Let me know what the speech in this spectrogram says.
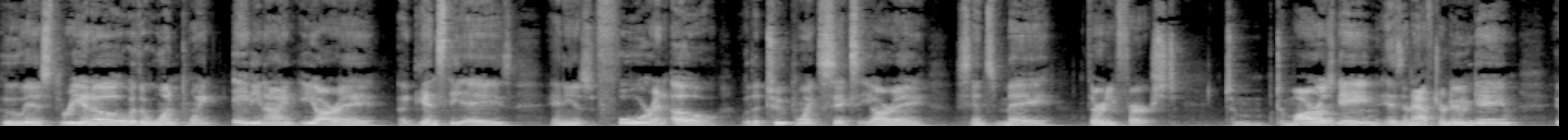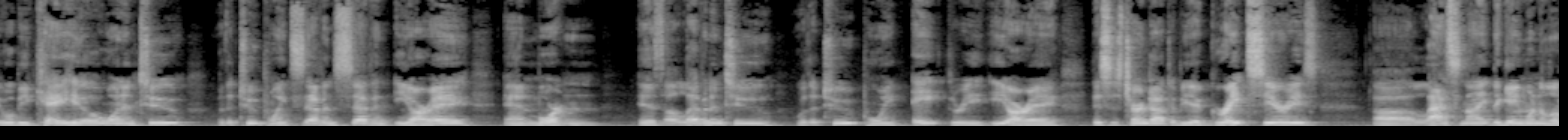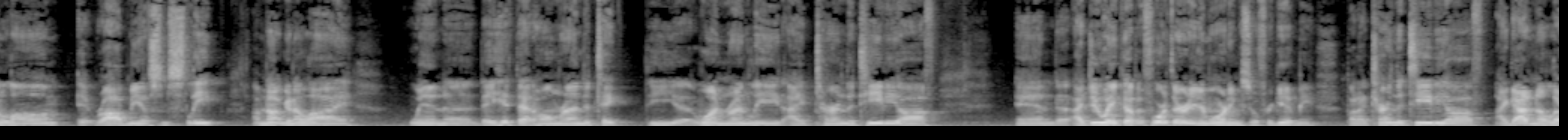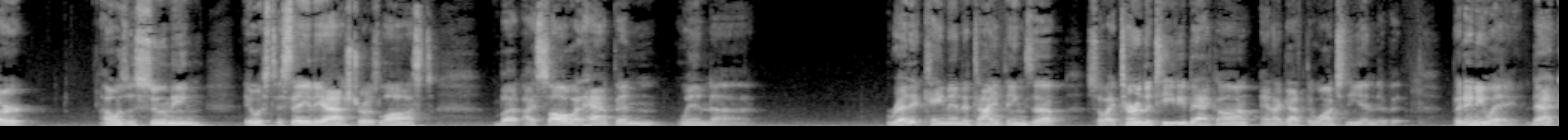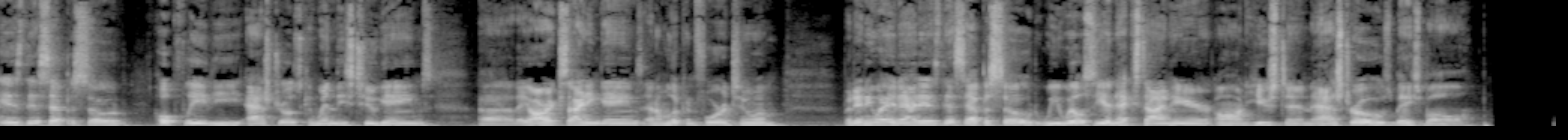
who is 3 0 with a 1.89 ERA against the A's, and he is 4 0 with a 2.6 ERA since May 31st. tomorrow's game is an afternoon game. It will be Cahill 1 and 2 with a 2.77 ERA, and Morton is 11 and 2 with a 2.83 ERA. This has turned out to be a great series. Uh, last night the game went a little long. It robbed me of some sleep. I'm not gonna lie. When uh, they hit that home run to take the uh, one-run lead, I turned the TV off, and uh, I do wake up at 4:30 in the morning, so forgive me. But I turned the TV off. I got an alert. I was assuming it was to say the Astros lost. But I saw what happened when uh, Reddick came in to tie things up. So I turned the TV back on and I got to watch the end of it. But anyway, that is this episode. Hopefully, the Astros can win these two games. Uh, they are exciting games, and I'm looking forward to them. But anyway, that is this episode. We will see you next time here on Houston Astros Baseball.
